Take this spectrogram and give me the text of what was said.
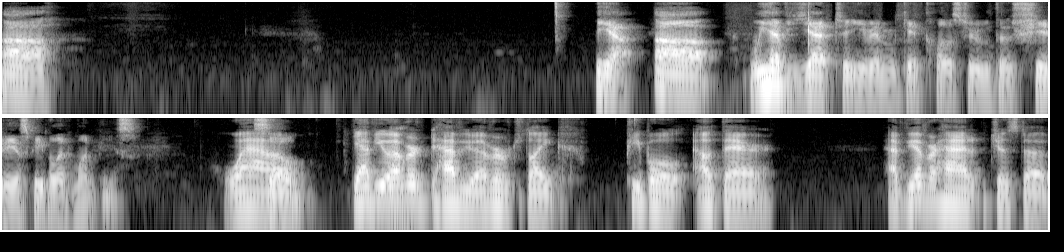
Uh Yeah. Uh we have yet to even get close to the shittiest people in One Piece. Wow. So, yeah, have you ever have you ever like people out there have you ever had just a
